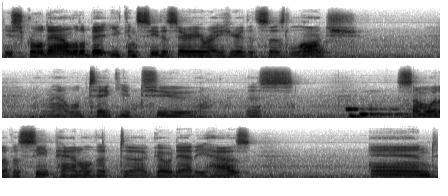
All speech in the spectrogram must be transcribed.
you scroll down a little bit, you can see this area right here that says Launch that will take you to this somewhat of a cPanel that uh, GoDaddy has. And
